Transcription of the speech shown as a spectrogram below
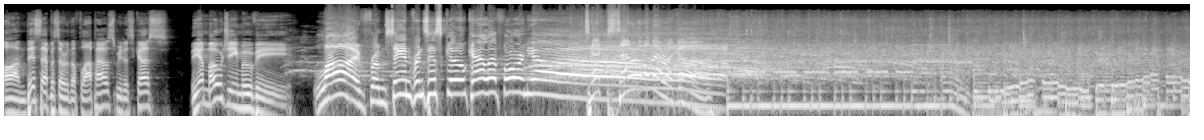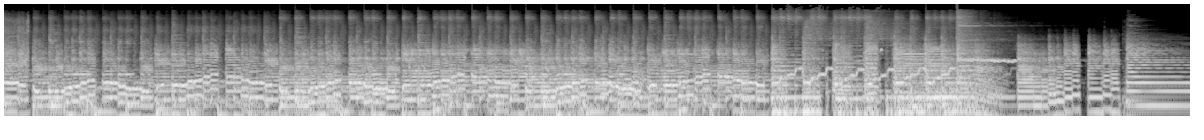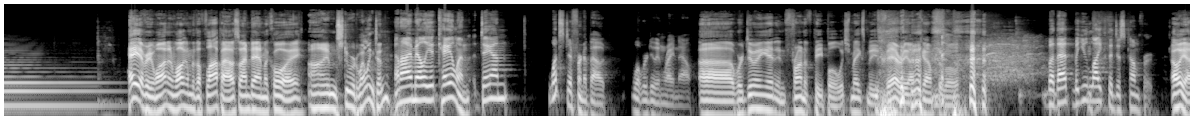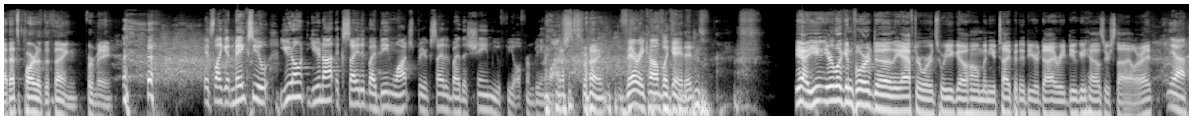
On this episode of the Flophouse, we discuss the Emoji Movie. Live from San Francisco, California. Tech Center of America. Everyone, and welcome to the Flophouse. I'm Dan McCoy. I'm Stuart Wellington. And I'm Elliott Kalan. Dan, what's different about what we're doing right now? Uh, we're doing it in front of people, which makes me very uncomfortable. But that but you like the discomfort. Oh, yeah, that's part of the thing for me. It's like it makes you you don't you're not excited by being watched, but you're excited by the shame you feel from being watched. That's right. Very complicated. Yeah, you, you're looking forward to the afterwards where you go home and you type it into your diary, Doogie Howser style, right? Yeah.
